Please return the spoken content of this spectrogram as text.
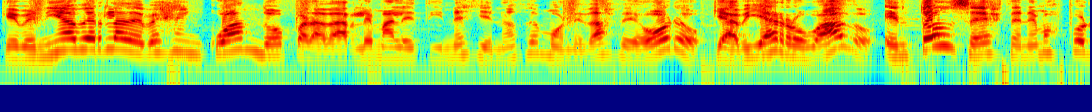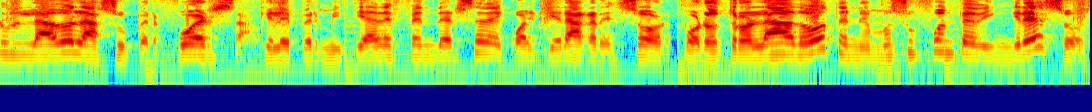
que venía a verla de vez en cuando para darle maletines llenos de monedas de oro que había robado. Entonces tenemos por un lado la superfuerza, que le permitía defenderse de cualquier agresor. Por otro lado tenemos su fuente de ingresos,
